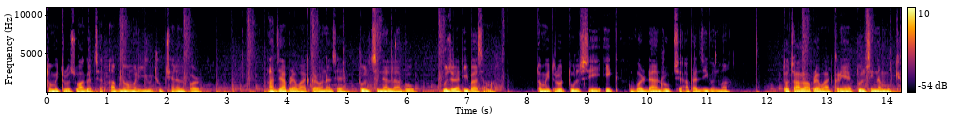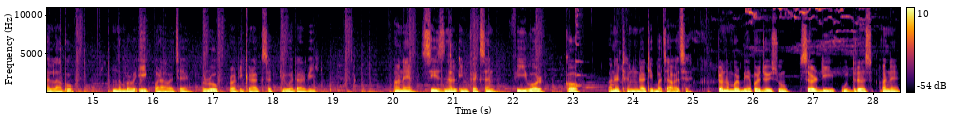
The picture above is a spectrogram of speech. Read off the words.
તો મિત્રો, સ્વાગત છે આપનું અમારી યુટ્યુબ ચેનલ પર. આજે આપણે વાત કરવાના છે તુલસીના લાભો ગુજરાતી ભાષામાં. તો મિત્રો, તુલસી એક વરદાન રૂપ છે આપણા જીવનમાં. તો ચાલો આપણે વાત કરીએ તુલસીના મુખ્ય લાભો. નંબર એક પર આવે છે રોગ પ્રતિકારક શક્તિ વધારવી અને સિઝનલ ઇન્ફેક્શન ફીવર કફ અને ઠંડાથી બચાવે છે. તો નંબર બે પર જોઈશું. શરદી, ઉધરસ અને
